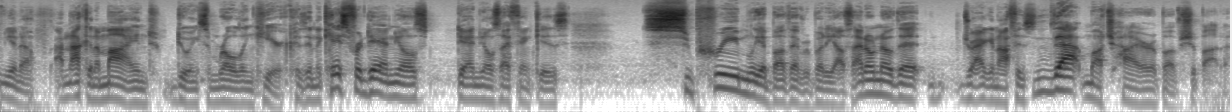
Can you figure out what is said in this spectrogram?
you know, I'm not going to mind doing some rolling here because in the case for Daniels, Daniels I think is supremely above everybody else. I don't know that Dragunov is that much higher above Shibata.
